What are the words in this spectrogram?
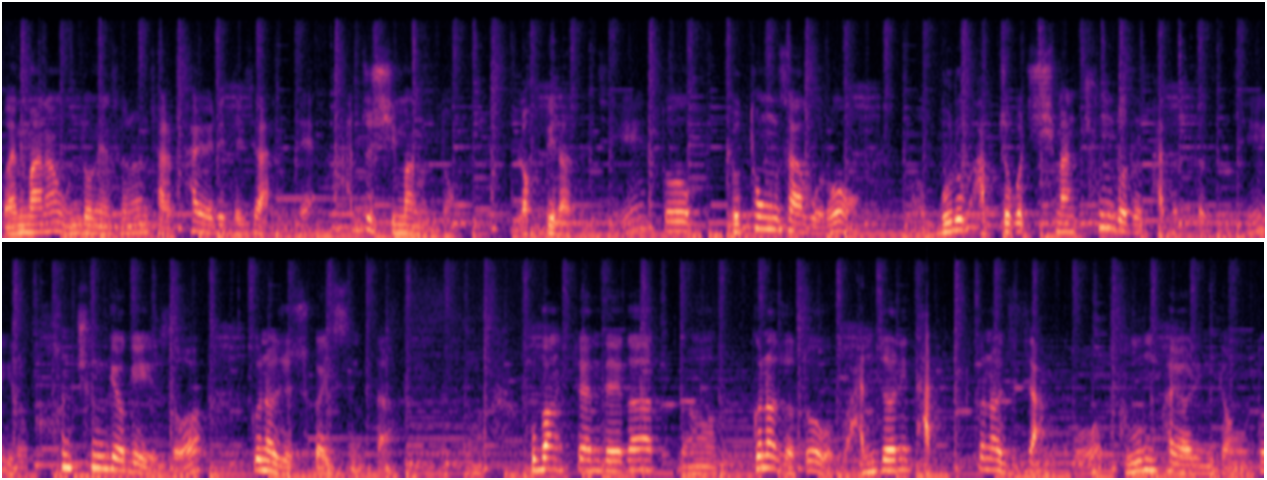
웬만한 운동에서는 잘 파열이 되지 않는데 아주 심한 운동, 럭비라든지 또 교통사고로 어, 무릎 앞쪽을 심한 충돌을 받았다든지 이런 큰 충격에 의해서 끊어질 수가 있습니다. 그래서 후방 십자인대가 어, 끊어져도 완전히 다 끊어지지 않고 부분 파열인 경우도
